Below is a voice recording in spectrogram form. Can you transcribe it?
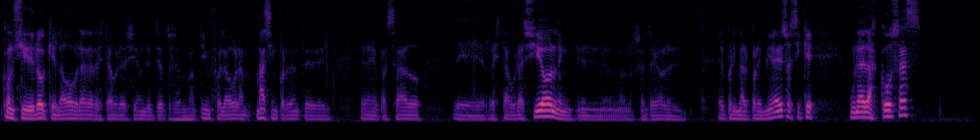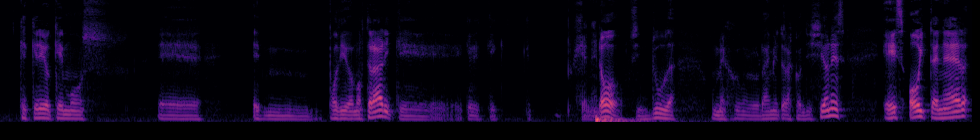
Consideró que la obra de restauración del Teatro San Martín fue la obra más importante del, año pasado de restauración. Nos entregaron el, el primer premio a eso. Así que una de las cosas que creo que hemos eh, em, podido mostrar y que generó, sin duda, mejoramiento de las condiciones, es hoy tener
